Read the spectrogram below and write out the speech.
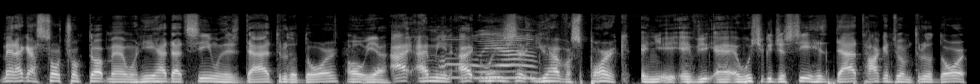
man. I got so choked up, man, when he had that scene with his dad through the door. Oh yeah, I, I mean, I, Oh, when you, yeah. said you have a spark, and you, if you, I wish you could just see his dad talking to him through the door,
